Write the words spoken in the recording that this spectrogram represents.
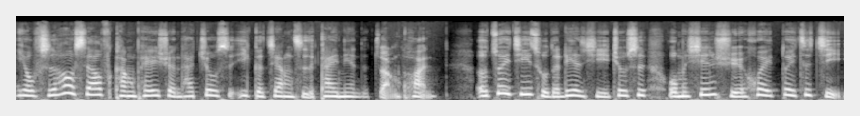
有时候，self compassion 它就是一个这样子概念的转换，而最基础的练习就是我们先学会对自己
